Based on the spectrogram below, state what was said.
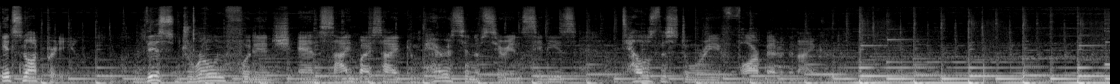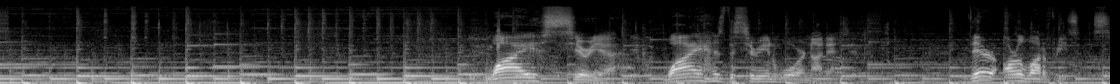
It's not pretty. This drone footage and side-by-side -side comparison of Syrian cities tells the story far better than I could. Why Syria? Why has the Syrian war not ended? There are a lot of reasons.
